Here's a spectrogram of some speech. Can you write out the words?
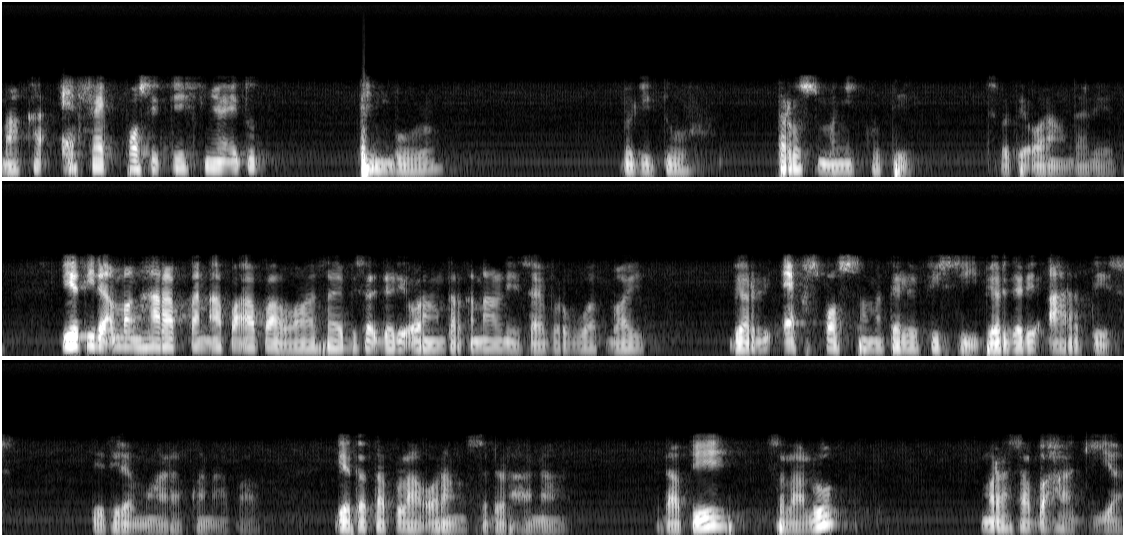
Maka efek positifnya itu timbul begitu terus mengikuti seperti orang tadi. Dia tidak mengharapkan apa-apa. Wah saya bisa jadi orang terkenal nih, saya berbuat baik. Biar diekspos sama televisi, biar jadi artis. Dia tidak mengharapkan apa-apa. Dia tetaplah orang sederhana. Tetapi selalu merasa bahagia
